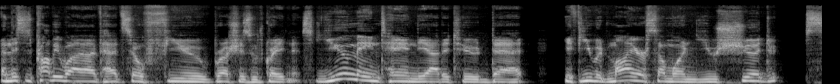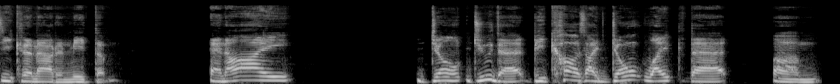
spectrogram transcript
and this is probably why I've had so few brushes with greatness. You maintain the attitude that if you admire someone, you should seek them out and meet them. And I don't do that because I don't like that um,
